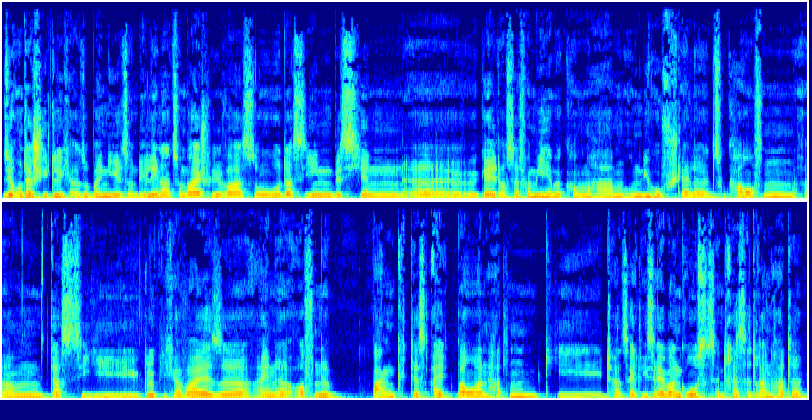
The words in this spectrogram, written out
sehr unterschiedlich. Also bei Nils und Elena zum Beispiel war es so, dass sie ein bisschen äh, Geld aus der Familie bekommen haben, um die Hofstelle zu kaufen, ähm, dass sie glücklicherweise eine offene Bank des Altbauern hatten, die tatsächlich selber ein großes Interesse dran hatte,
